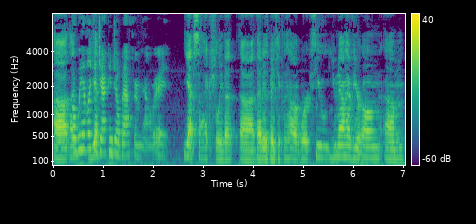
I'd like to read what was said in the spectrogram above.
Uh, Or we have like yeah, a Jack and Jill bathroom now, right? Yes, actually, that uh, that is basically how it works. You you now have your own um,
